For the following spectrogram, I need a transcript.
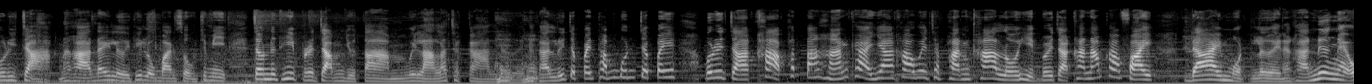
บริจาคนะคะ ได้เลยที่โรงพยาบาลสงฆ์จะมีเจ้าหน้าที่ประจำอยู่ตามเวลาราชการเลยนะคะ หรือจะไปทำบุญจะไปบริจาคค่าพัตตาหารค่ายาค่าเวชภัณฑ์ค่าโลหิต บริจาคค่าน้ำค่าไฟได้หมดเลยนะคะ เนื่องในโอ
